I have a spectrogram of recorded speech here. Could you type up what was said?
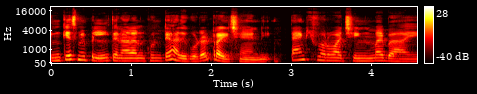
ఇన్ కేస్ మీ పిల్లలు తినాలనుకుంటే అది కూడా ట్రై చేయండి. Thank you for watching. Bye bye.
